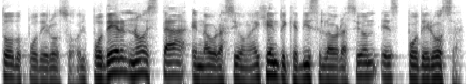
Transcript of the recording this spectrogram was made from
todopoderoso. El poder no está en la oración. Hay gente que dice la oración es poderosa.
